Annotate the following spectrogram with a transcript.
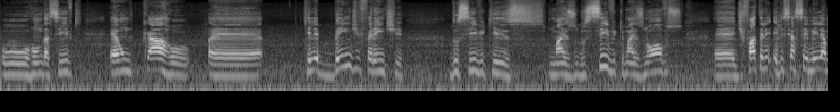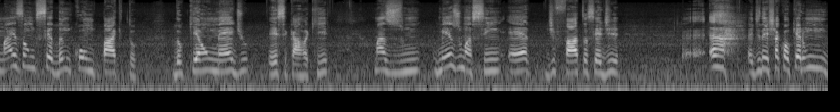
o Honda Civic. É um carro é, que ele é bem diferente dos Civics mais, dos Civic mais novos. É, de fato, ele, ele se assemelha mais a um sedã compacto do que é um médio, esse carro aqui, mas mesmo assim é de fato assim, é de é, é de deixar qualquer um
